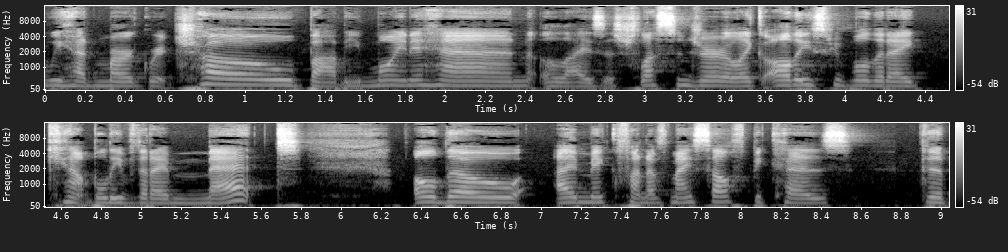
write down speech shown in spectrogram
we had Margaret Cho, Bobby Moynihan, Eliza Schlesinger, like all these people that I can't believe that I met. Although I make fun of myself because the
